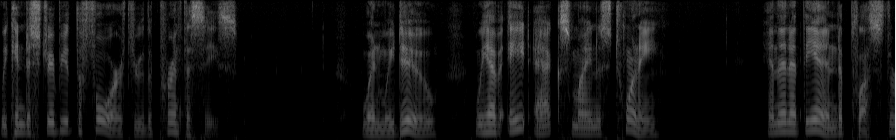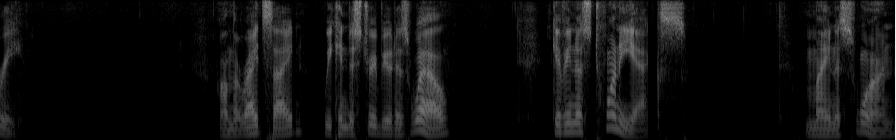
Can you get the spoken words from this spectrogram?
we can distribute the 4 through the parentheses. When we do, we have 8x minus 20, and then at the end, a plus 3. On the right side, we can distribute as well, giving us 20x minus 1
